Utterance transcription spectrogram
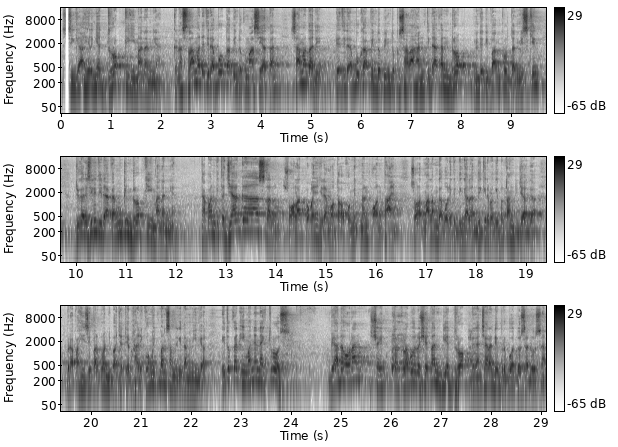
sehingga akhirnya drop keimanannya. Karena selama dia tidak buka pintu kemaksiatan, sama tadi, dia tidak buka pintu-pintu kesalahan, tidak akan drop menjadi bangkrut dan miskin. Juga di sini tidak akan mungkin drop keimanannya. Kapan kita jaga selalu Sholat pokoknya tidak mau tahu komitmen on time Sholat malam gak boleh ketinggalan Dikir pagi petang dijaga Berapa hizib Al-Quran dibaca tiap hari Komitmen sampai kita meninggal Itu kan imannya naik terus tapi ada orang terkelabui oleh syaitan dia drop dengan cara dia berbuat dosa-dosa.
